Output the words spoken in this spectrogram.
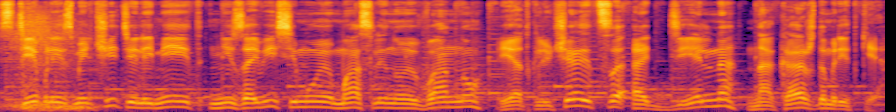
Стеблеизмельчитель имеет независимую масляную ванну и отключается отдельно на каждом рядке,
